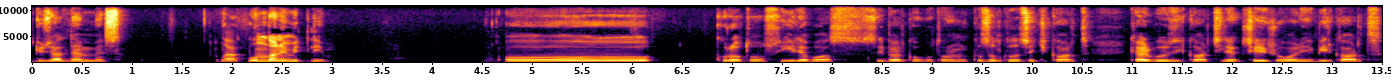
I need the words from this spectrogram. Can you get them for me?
güzel denmez. Bak bundan ümitliyim. O Krotos, Hilebaz, Siber Komutan, Kızıl Kılıç 2 kart, Kerboz kart, Çelik, Çelik Şövalye 1 kart.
